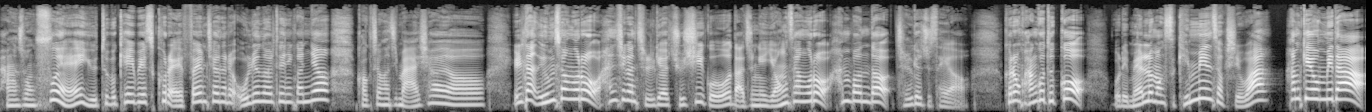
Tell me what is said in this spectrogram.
방송 후에 유튜브 KBS 쿨 FM 채널에 올려놓을 테니까요. 걱정하지 마셔요. 일단 음성으로 한시간 즐겨주시고 나중에 영상으로 한 번 더 즐겨주세요. 그럼 광고 듣고 우리 멜로망스 김민석 씨와 함께 옵니다.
